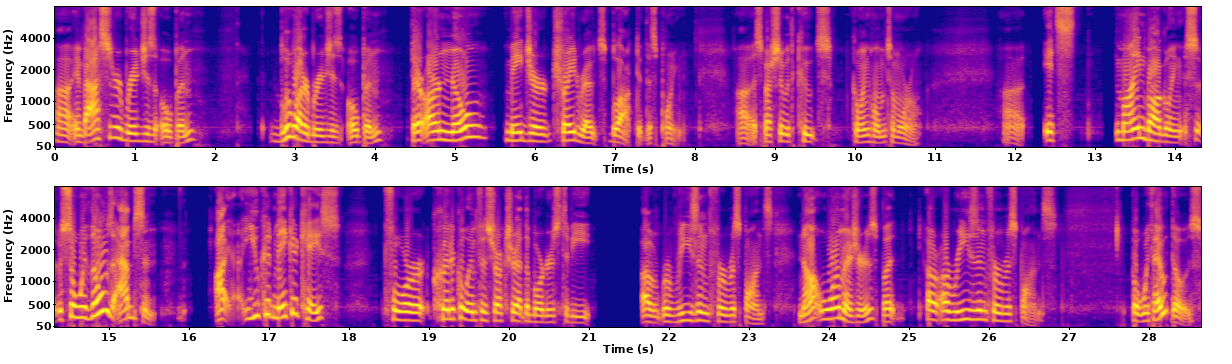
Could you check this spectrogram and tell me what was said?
Uh, Ambassador Bridge is open. Blue Water Bridge is open. There are no major trade routes blocked at this point, uh, especially with Coutts going home tomorrow. Uh, it's mind-boggling. So, so with those absent, I you could make a case for critical infrastructure at the borders to be a, a reason for response, not war measures, but a, a reason for response. But without those,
